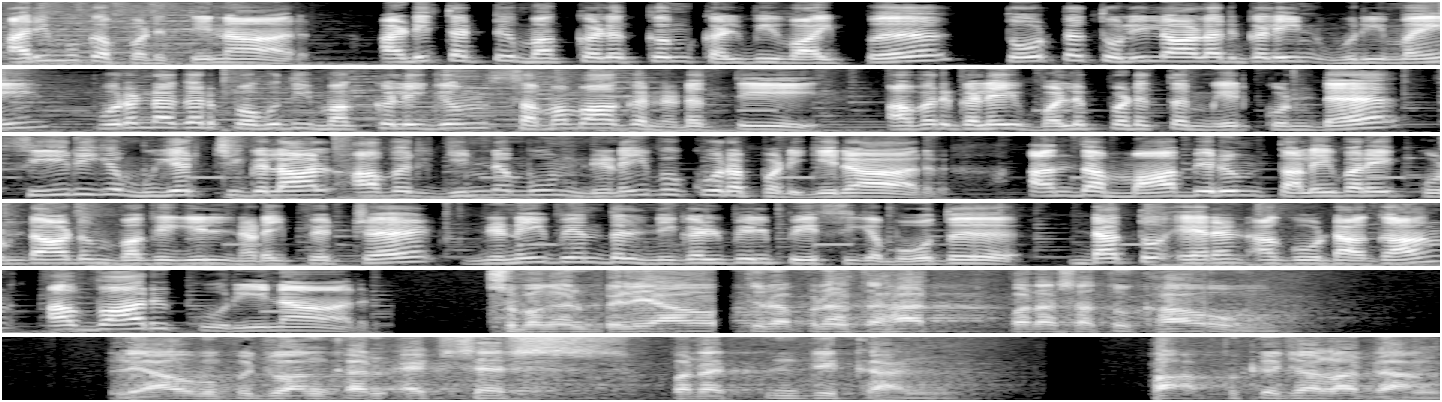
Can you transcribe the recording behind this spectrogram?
அறிமுகப்படுத்தினார். அடித்தட்டு மக்களுக்கும் கல்வி வாய்ப்பு தோட்ட தொழிலாளர்களின் உரிமை புறநகர் பகுதி மக்களையும் சமமாக நடத்தி அவர்களை வலுப்படுத்த மேற்கொண்ட சீரிய முயற்சிகளால் அவர் இன்னமும் நினைவு கூறப்படுகிறார். அந்த மாபெரும் தலைவரை கொண்டாடும் வகையில் நடைபெற்ற நினைவேந்தல் நிகழ்வில் பேசியபோது டத்தோ எரன் அகோடாகாங் அவ்வாறு கூறினார். Sumbangan beliau tidak pernah tahat pada satu kaum. Beliau memperjuangkan akses pada pendidikan, hak pekerja ladang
